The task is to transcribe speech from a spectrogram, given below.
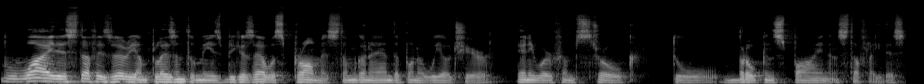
why this stuff is very unpleasant to me is because I was promised I'm gonna end up on a wheelchair, anywhere from stroke to broken spine and stuff like this.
